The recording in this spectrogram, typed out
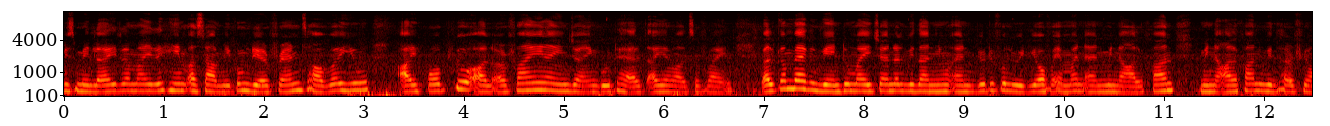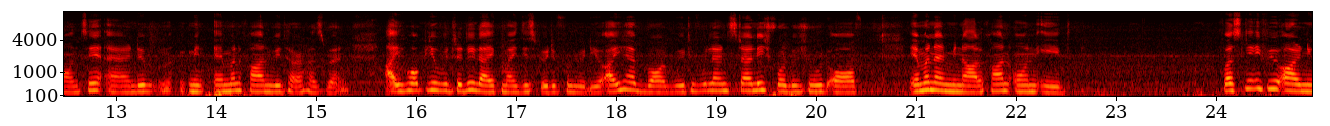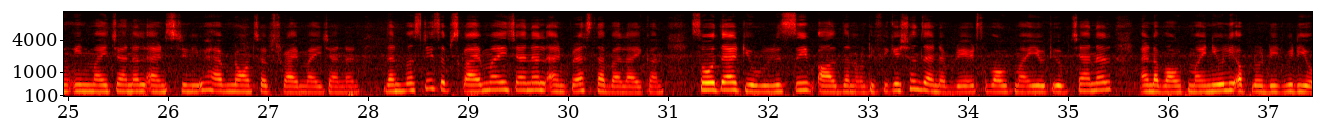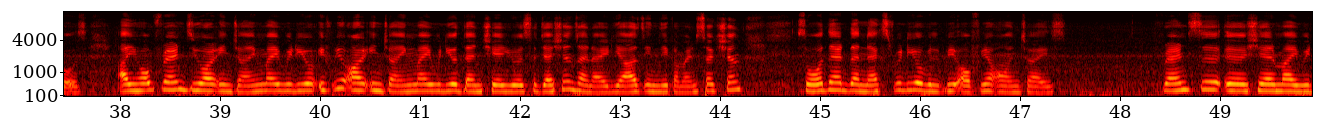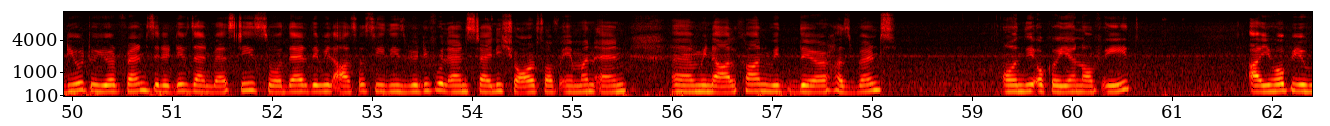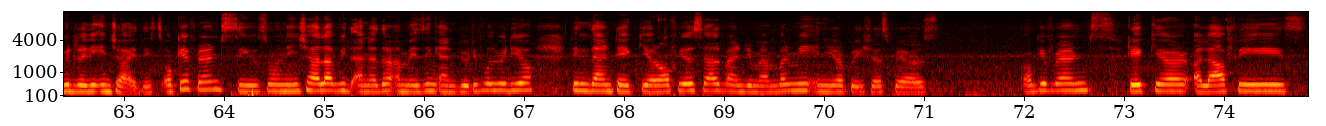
Bismillahirrahmanirrahim. Assalamualaikum dear friends. How are you? I hope you all are fine and enjoying good health. I am also fine. Welcome back again to my channel with a new and beautiful video of Aiman and Minal Khan. Minal Khan with her fiance and Aiman Khan with her husband. I hope you would really like my this beautiful video. I have brought beautiful and stylish photo shoot of Aiman and Minal Khan on Eid firstly if you are new in my channel and still you have not subscribed my channel then firstly subscribe my channel and press the bell icon so that you will receive all the notifications and updates about my youtube channel and about my newly uploaded videos. I hope friends you are enjoying my video. If you are enjoying my video then share your suggestions and ideas in the comment section so that the next video will be of your own choice friends uh, share my video to your friends relatives and besties so that they will also see these beautiful and stylish shots of Aiman and uh, Minal Khan with their husbands on the occasion of Eid I hope you will really enjoy this. Okay friends, see you soon inshallah with another amazing and beautiful video. Till then take care of yourself and remember me in your precious prayers. Okay friends, take care. Allah Hafiz.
